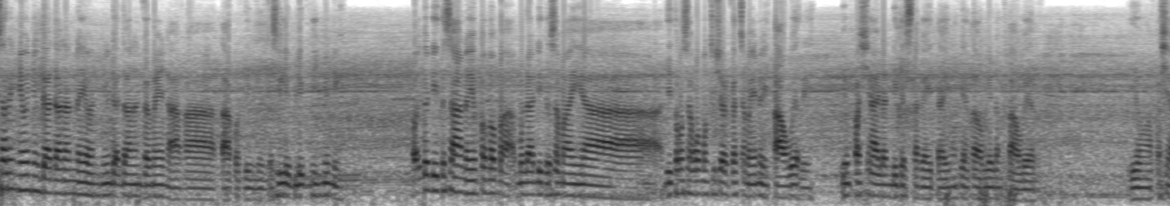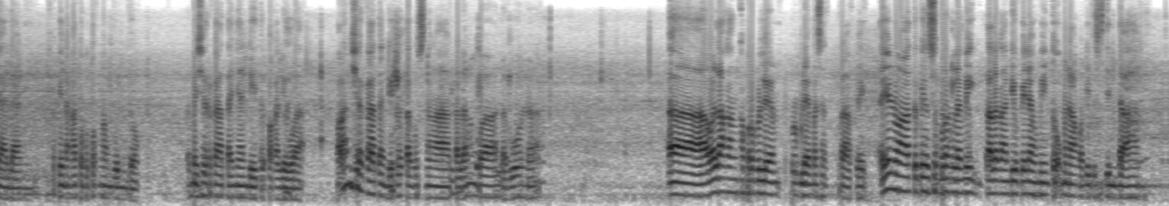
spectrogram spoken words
Isa rin yun yung dadaanan na yun, yung dadaanan kami nakakatakot din yun kasi liblib din yun eh. Although dito sa ano, yung pababa, mula dito sa may, ah, dito kasi ako magsushortcut sa may ano, yung tower eh. Yung pasyalan dito sa Tagaytay, yung tinatawag nilang tower. Yung ah, pasyalan, sa pinakatutok ng bundok. May shortcutan yan dito pa kaliwa. Parang shortcutan dito, tapos na Kalamba, Laguna. Ah, wala kang problema, problema sa traffic. Ayun mga tabi, sobrang lamig. Talagang hindi ko kinahuminto muna ako dito sa tindahan.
